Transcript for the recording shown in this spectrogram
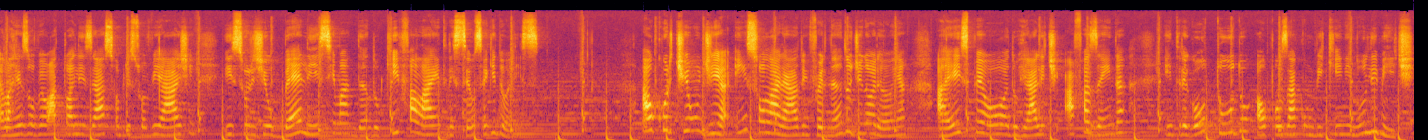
ela resolveu atualizar sobre sua viagem e surgiu belíssima, dando o que falar entre seus seguidores. Ao curtir um dia ensolarado em Fernando de Noronha, a ex-POA do reality A Fazenda entregou tudo ao posar com um biquíni no limite,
